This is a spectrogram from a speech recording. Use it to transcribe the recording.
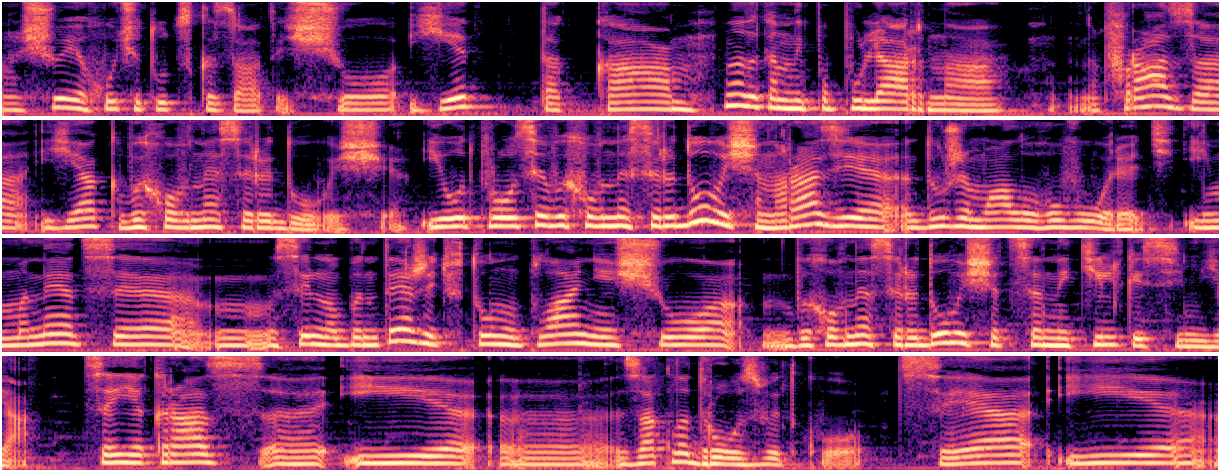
що я хочу тут сказати, що є така ну, така непопулярна фраза, як виховне середовище. І от про це виховне середовище наразі дуже мало говорять. І мене це сильно бентежить в тому плані, що виховне середовище це не тільки сім'я. Це якраз е, і е, заклад розвитку, це і е,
